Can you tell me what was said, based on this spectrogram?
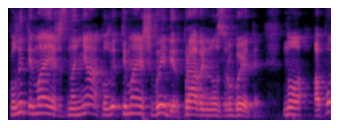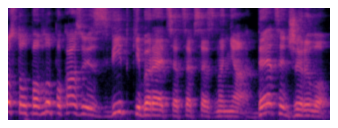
Коли ти маєш знання, коли ти маєш вибір правильно зробити. Но апостол Павло показує, звідки береться це все знання, де це джерело.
